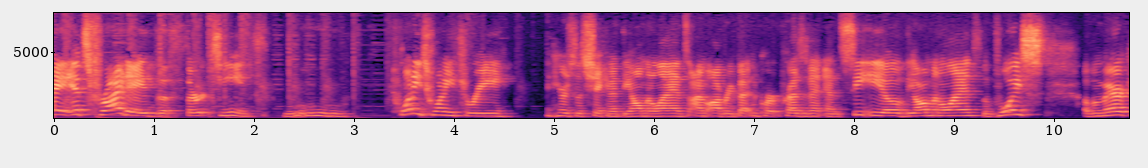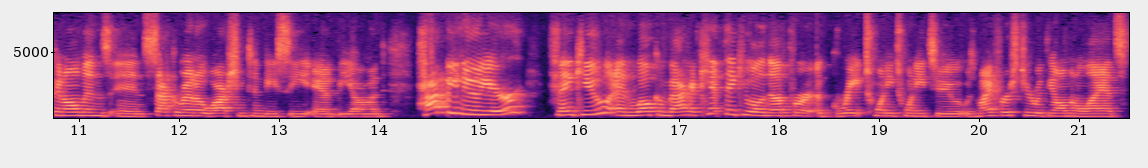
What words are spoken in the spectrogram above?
Hey, it's Friday the 13th, Ooh, 2023. And here's what's shaking at the Almond Alliance. I'm Aubrey Bettencourt, President and CEO of the Almond Alliance, the voice of American almonds in Sacramento, Washington, D.C., and beyond. Happy New Year! Thank you and welcome back. I can't thank you all enough for a great 2022. It was my first year with the Almond Alliance,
